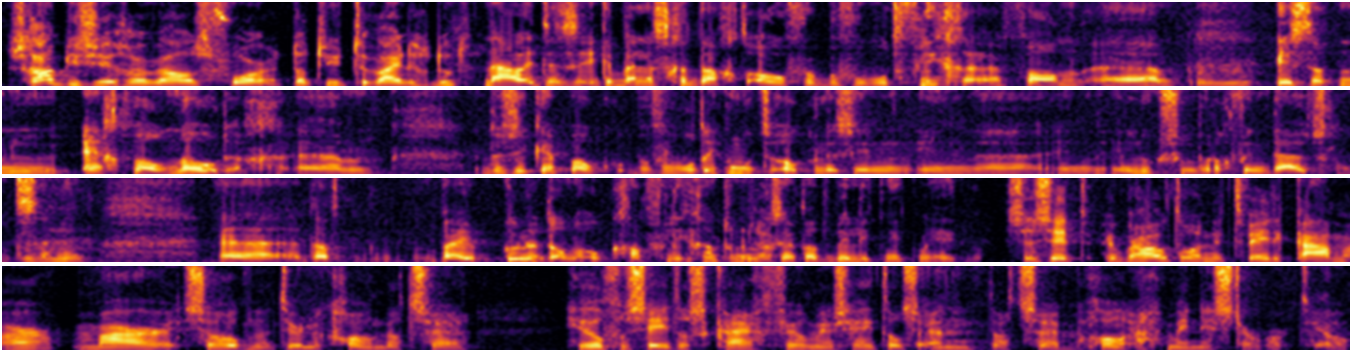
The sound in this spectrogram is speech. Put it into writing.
Schaamt u zich er wel eens voor dat u te weinig doet? nou, het is, ik heb wel eens gedacht over bijvoorbeeld vliegen. Van, ehm, Is dat nu echt wel nodig? Ehm, dus ik heb ook bijvoorbeeld, ik moet ook wel eens in, in, eh, in, in Luxemburg of in Duitsland zijn. Eh, dat, wij kunnen dan ook gaan vliegen. En toen heb ik Ja. gezegd, dat wil ik niet meer. Ze zit überhaupt al in de Tweede Kamer, maar ze hoopt natuurlijk gewoon dat ze heel veel zetels krijgt, veel meer zetels, en dat ze gewoon echt minister wordt. ook.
